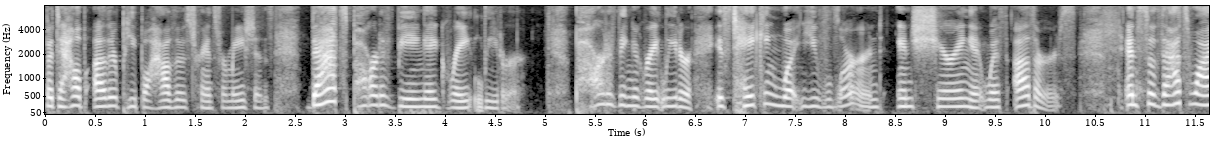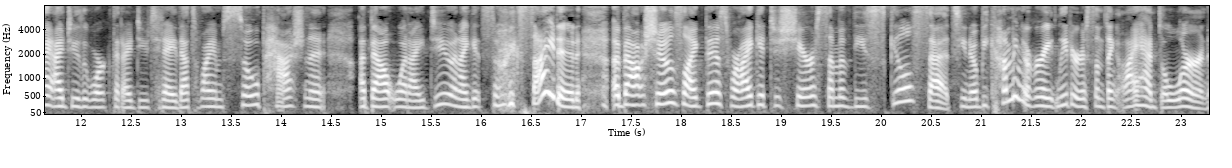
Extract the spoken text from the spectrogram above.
but to help other people have those transformations. That's part of being a great leader. Part of being a great leader is taking what you've learned and sharing it with others. And so that's why I do the work that I do today. That's why I'm so passionate about what I do. And I get so excited about shows like this where I get to share some of these skill sets. You know, becoming a great leader is something I had to learn.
